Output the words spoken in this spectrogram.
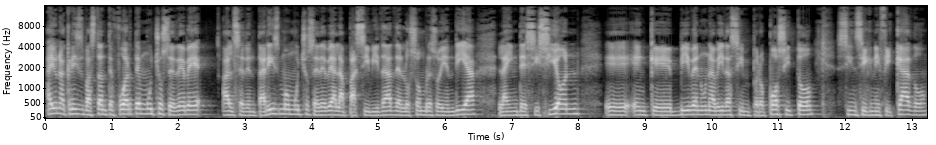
hay una crisis bastante fuerte, mucho se debe al sedentarismo, mucho se debe a la pasividad de los hombres hoy en día, la indecisión eh, en que viven una vida sin propósito, sin significado,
